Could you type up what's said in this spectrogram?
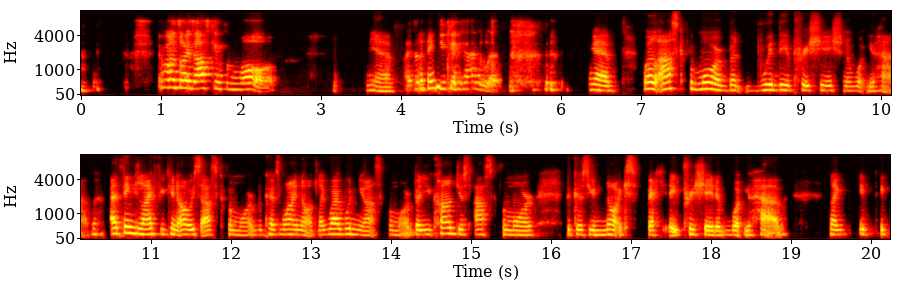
Everyone's always asking for more. Yeah, I don't I think you can handle it. Yeah, well, ask for more, but with the appreciation of what you have. I think life you can always ask for more because why not? Like, why wouldn't you ask for more? But you can't just ask for more because you're not expect appreciative of what you have. Like it, it,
